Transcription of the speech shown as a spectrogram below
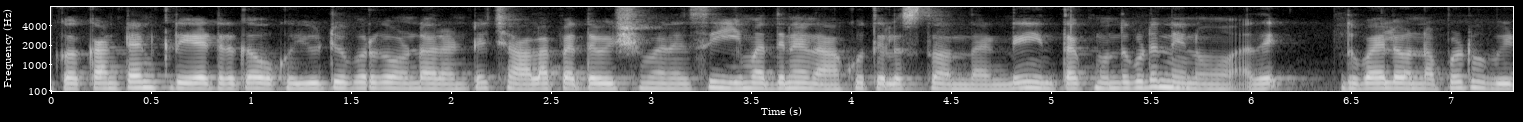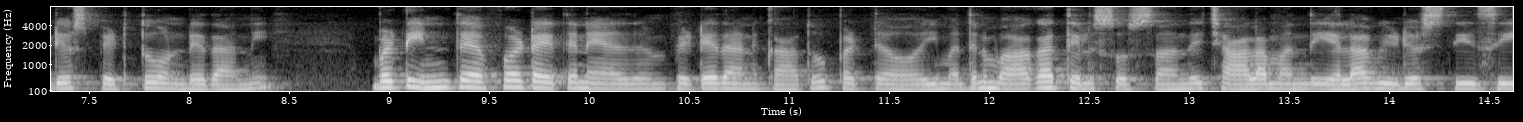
ఒక కంటెంట్ క్రియేటర్గా ఒక యూట్యూబర్గా ఉండాలంటే చాలా పెద్ద విషయం అనేసి ఈ మధ్యనే నాకు తెలుస్తుందండి. ఇంతకుముందు కూడా నేను అదే దుబాయ్లో ఉన్నప్పుడు వీడియోస్ పెడుతూ ఉండేదాన్ని. బట్ ఇంత ఎఫర్ట్ అయితే నేను పెట్టేదాన్ని కాదు. బట్ ఈ మధ్యన బాగా తెలిసి వస్తుంది చాలామంది ఎలా వీడియోస్ తీసి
